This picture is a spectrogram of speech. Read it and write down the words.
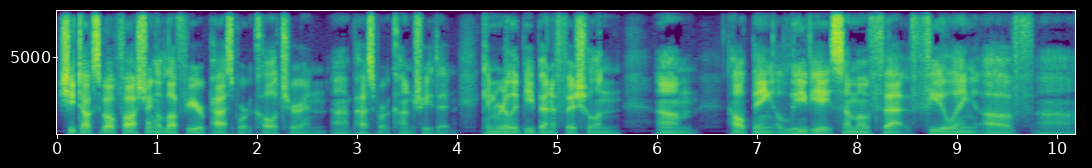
she talks about fostering a love for your passport culture and uh, passport country that can really be beneficial in um, helping alleviate some of that feeling of uh,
